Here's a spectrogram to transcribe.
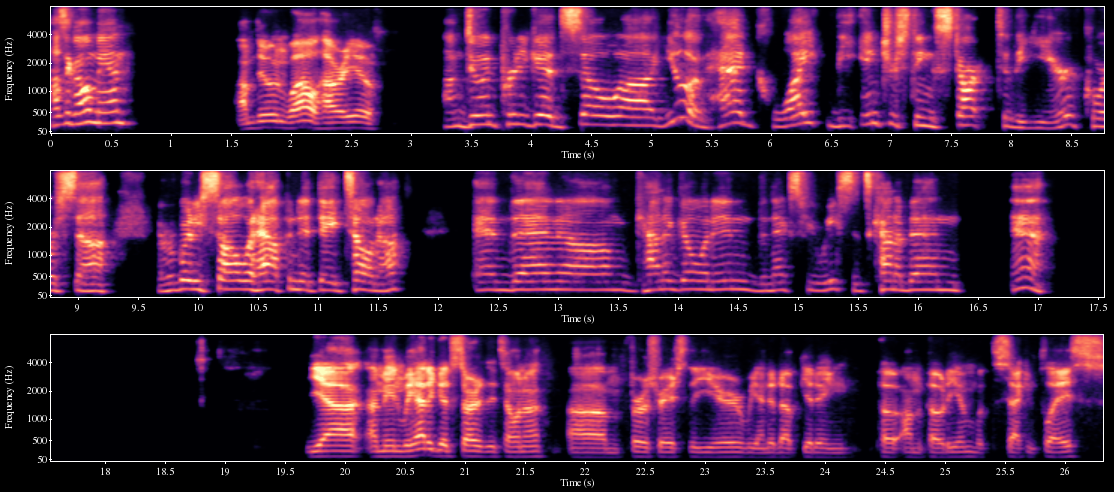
How's it going, man? I'm doing well. How are you? I'm doing pretty good. So uh, you have had quite the interesting start to the year. Of course, uh, everybody saw what happened at Daytona and then um, kind of going in the next few weeks, it's kind of been, yeah. Yeah, I mean, we had a good start at Daytona. Um, first race of the year, we ended up getting po- on the podium with the second place.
